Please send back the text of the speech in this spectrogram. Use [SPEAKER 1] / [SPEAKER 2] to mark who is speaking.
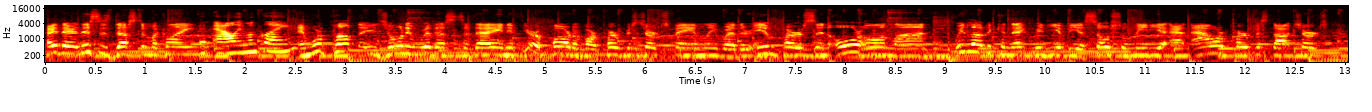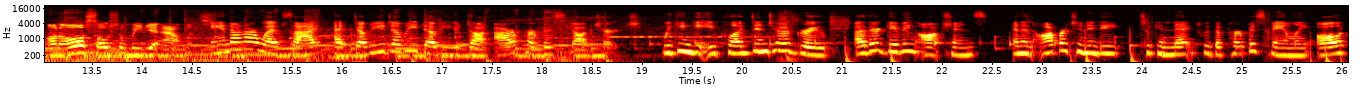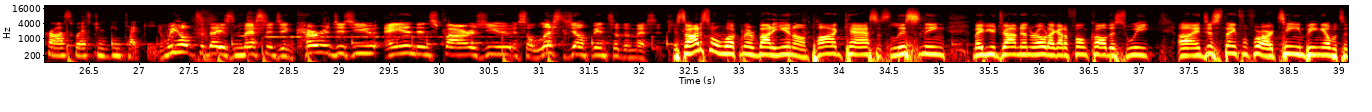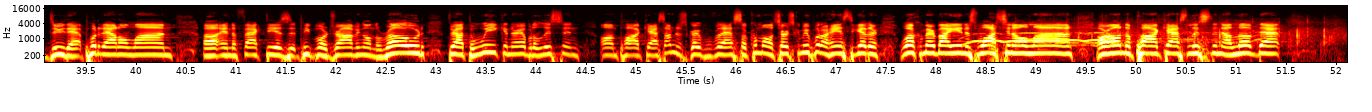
[SPEAKER 1] Hey there, this is Dustin McLean.
[SPEAKER 2] And Allie McLean.
[SPEAKER 1] And we're pumped that you're joining with us today. And if you're a part of our Purpose Church family, whether in person or online, we'd love to connect with you via social media at ourpurpose.church on all social media outlets.
[SPEAKER 2] And on our website at www.ourpurpose.church. We can get you plugged into a group, other giving options, and an opportunity to connect with the Purpose family all across Western Kentucky.
[SPEAKER 1] And we hope today's message encourages you and inspires you. And so let's jump into the message. And so I just want to welcome everybody in on podcast that's listening. Maybe you're driving down the road. I got a phone call this week, uh, and just thankful for our team being able to do that, put it out online. Uh, and the fact is that people are driving on the road throughout the week, and they're able to listen on podcast. I'm just grateful for that. So come on, church, can we put our hands together? Welcome everybody in that's watching online or on the podcast listening. I love that.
